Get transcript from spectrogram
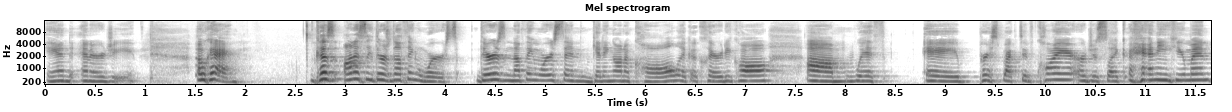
and energy. Okay. Because honestly, there's nothing worse. There's nothing worse than getting on a call, like a clarity call, um, with a prospective client or just like any human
